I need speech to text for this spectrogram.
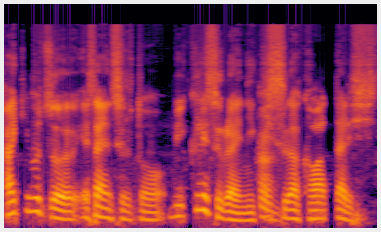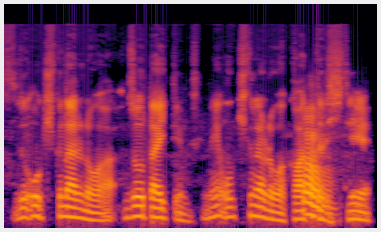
廃棄物を餌にすると、びっくりするぐらい肉質が変わったりし、大きくなるのが、増体っていうんですけどね、大きくなるのが変わったりして、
